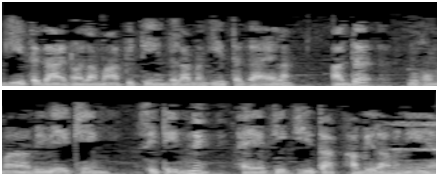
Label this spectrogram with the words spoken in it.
ගීත ගායනවා ළමා පිටියේ ඉඳලම ගීත ගායලා අද බොහොම විවේකයෙන් සිටින්නේ ඇයගේ ගීතත් අභිරමණීයයි.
